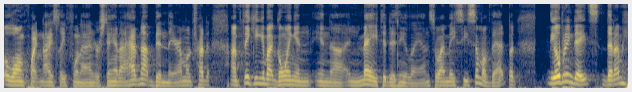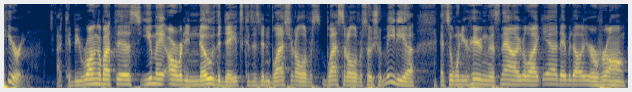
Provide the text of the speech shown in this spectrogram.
along quite nicely, from what I understand. I have not been there. I'm gonna try to. I'm thinking about going in in uh, in May to Disneyland, so I may see some of that. But the opening dates that I'm hearing, I could be wrong about this. You may already know the dates because it's been blasted all over blasted all over social media. And so when you're hearing this now, you're like, "Yeah, David you're wrong."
